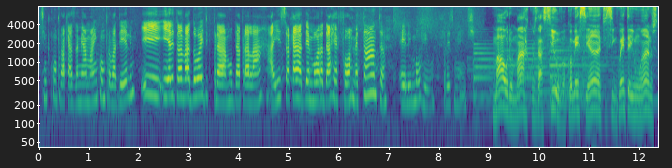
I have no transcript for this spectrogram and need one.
Assim que comprou a casa da minha mãe, comprou a dele. E, e ele estava doido para mudar para lá. Aí só que a demora da reforma é tanta, ele morreu, infelizmente. Mauro Marcos da Silva, comerciante, 51 anos,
